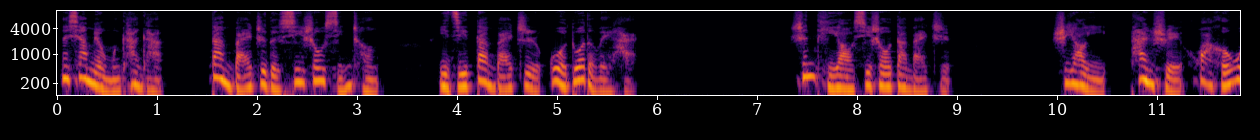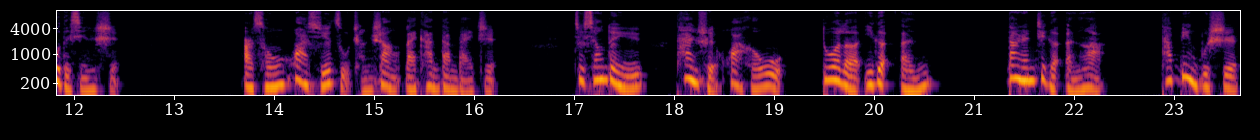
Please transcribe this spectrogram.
那下面我们看看蛋白质的吸收形成以及蛋白质过多的危害。身体要吸收蛋白质，是要以碳水化合物的形式，而从化学组成上来看，蛋白质就相对于碳水化合物多了一个 N。当然，这个 N 啊，它并不是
